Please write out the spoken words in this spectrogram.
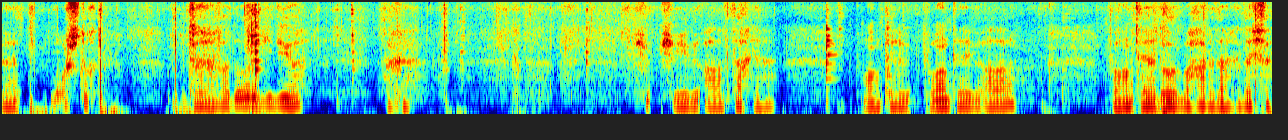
Böyle boşluk bu tarafa doğru gidiyor. Bakın. Şu şeyi bir alsak ya. Puanteri, puanteri bir alalım. Puantere doğru bakarız arkadaşlar.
